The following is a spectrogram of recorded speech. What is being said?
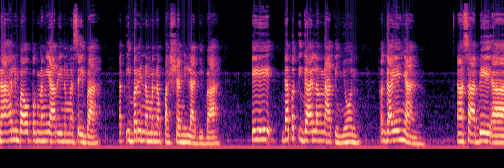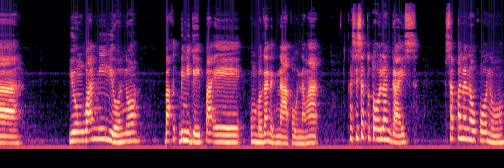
na halimbawa pag nangyari naman sa iba, at iba rin naman ang pasya nila, di ba? Eh, dapat igalang natin yun. Kagaya niyan, ang sabi, ah, yung 1 million, no, bakit binigay pa, eh, kumbaga nagnakaw na nga. Kasi sa totoo lang guys, sa pananaw ko, no,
